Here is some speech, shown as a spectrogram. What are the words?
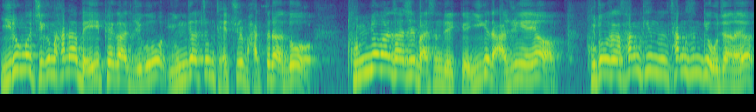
이런 거 지금 하나 매입해 가지고 융자 좀 대출 받더라도 분명한 사실 말씀드릴게요. 이게 나중에요. 부동산 상승, 상승기 오잖아요.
